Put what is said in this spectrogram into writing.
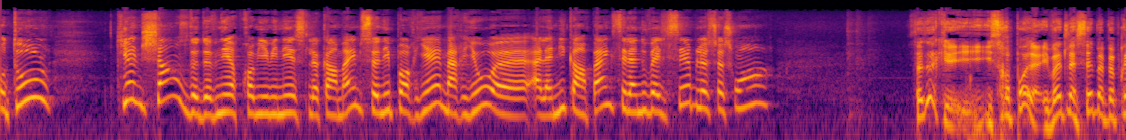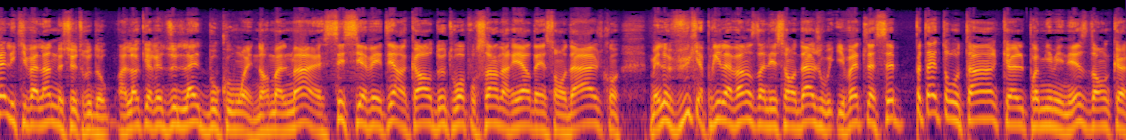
O'Toole, qui a une chance de devenir premier ministre là, quand même, ce n'est pas rien. Mario, euh, à la mi-campagne, c'est la nouvelle cible ce soir? C'est-à-dire qu'il sera pas là. Il va être la cible à peu près l'équivalent de M. Trudeau, alors qu'il aurait dû l'être beaucoup moins. Normalement, c'est s'il avait été encore 2-3% en arrière d'un sondage. Mais là, vu qu'il a pris l'avance dans les sondages, oui, il va être la cible peut-être autant que le premier ministre. Donc, euh,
